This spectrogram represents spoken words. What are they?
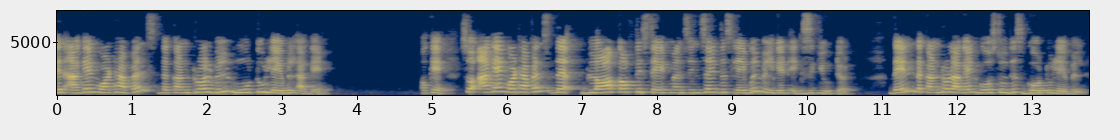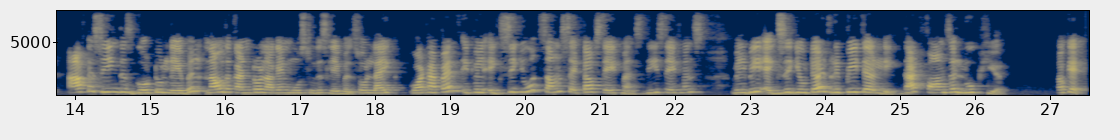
then again what happens? The control will move to label again. Okay. So again what happens? The block of the statements inside this label will get executed. Then the control again goes to this go to label. After seeing this go to label now the control again moves to this label. So like what happens? It will execute some set of statements. These statements will be executed repeatedly. That forms a loop here. Okay.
